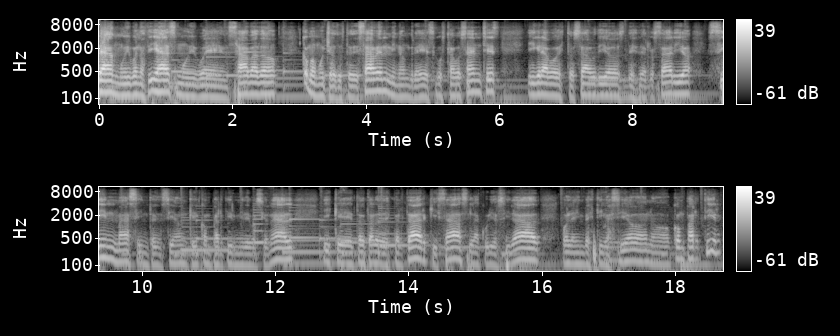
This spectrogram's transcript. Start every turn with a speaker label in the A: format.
A: Hola, muy buenos días, muy buen sábado. Como muchos de ustedes saben, mi nombre es Gustavo Sánchez y grabo estos audios desde Rosario sin más intención que compartir mi devocional y que tratar de despertar quizás la curiosidad o la investigación o compartir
